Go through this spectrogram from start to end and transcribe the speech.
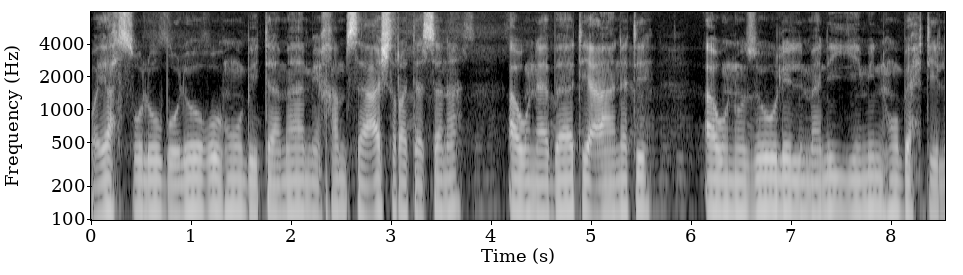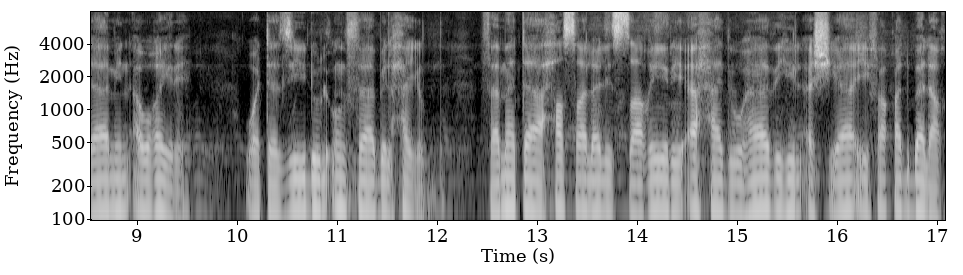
ويحصل بلوغه بتمام خمس عشرة سنة أو نبات عانته أو نزول المني منه باحتلام أو غيره وتزيد الأنثى بالحيض. فمتى حصل للصغير أحد هذه الأشياء فقد بلغ.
